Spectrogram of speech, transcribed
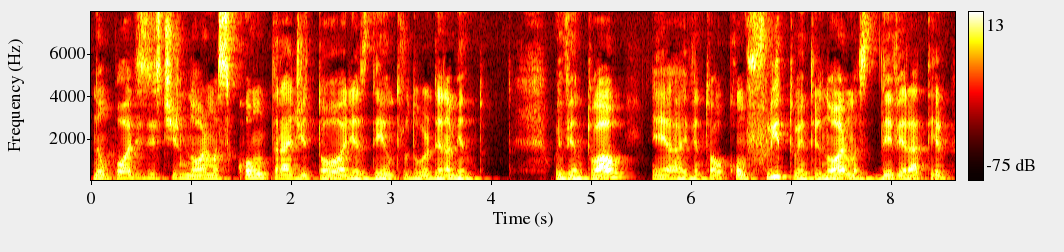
Não pode existir normas contraditórias dentro do ordenamento. O eventual, é, a eventual conflito entre normas deverá ter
